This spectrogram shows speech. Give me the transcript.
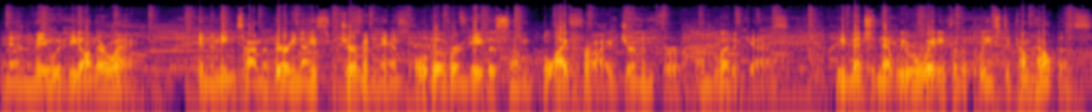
and they would be on their way. In the meantime, a very nice German man pulled over and gave us some Bleifrei, German for unleaded gas. We mentioned that we were waiting for the police to come help us.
